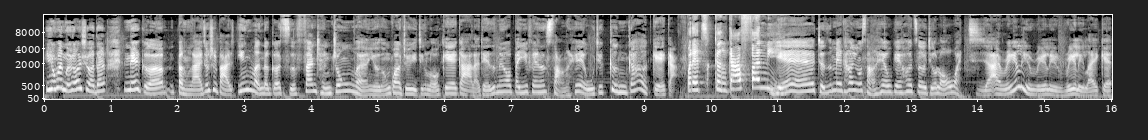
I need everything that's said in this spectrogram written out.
因为侬要晓得，那个本来就是把英文的歌词翻成中文，有辰光就已经老尴尬了。但是侬要把伊翻成上海话，就更加的尴尬。But it's 更加 funny。耶，就是每趟用上海话改好之后就老滑稽啊！I really, really, really like it。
